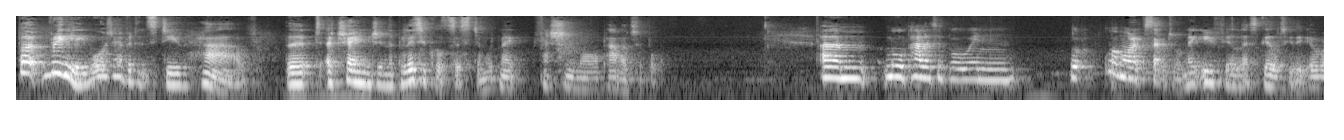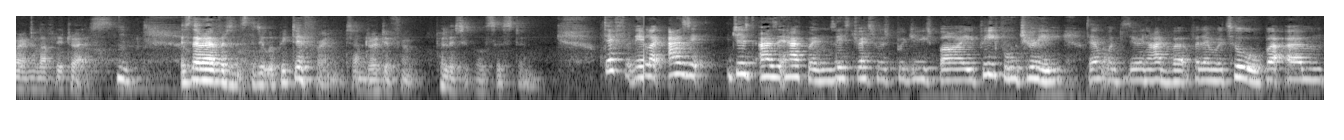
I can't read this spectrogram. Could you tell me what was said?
but really what evidence do you have that a change in the political system would make fashion more palatable? Um, more palatable in well, more acceptable, make you feel less guilty that you're wearing a lovely dress. Hmm. Is there evidence that it would be different under a different political system? Definitely, like as it just as it happens, this dress was produced by People Tree. I don't want to do an advert for them at all, but um,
